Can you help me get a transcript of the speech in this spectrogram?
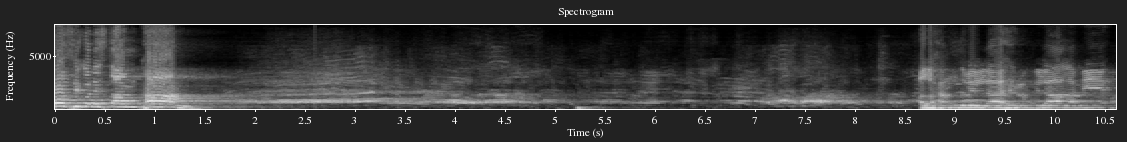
রফিকুল ইসলাম খান। আলহামদুলিল্লাহ রবিল আলমিন।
